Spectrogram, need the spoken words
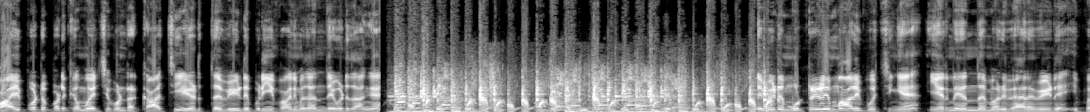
பாய் போட்டு படுக்க முயற்சி பண்ணுற காட்சியை எடுத்த வீடு இப்போ நீங்கள் பார்க்கணும். இந்த வீடு தாங்க. இந்த வீடு முற்றிலும் மாறி போச்சுங்க. ஏற்கனவே இருந்த மாதிரி வேற வீடு இப்போ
